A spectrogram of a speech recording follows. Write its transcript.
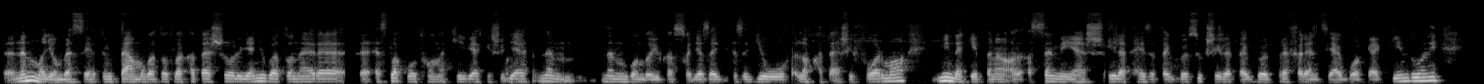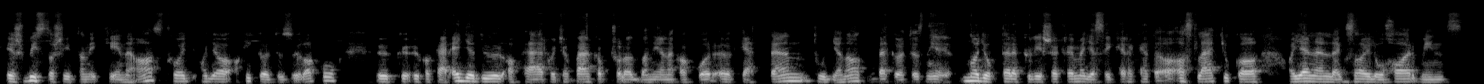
Nem nagyon beszélhetünk támogatott lakhatásról, ugye nyugaton erre ezt lakótthonnak hívják, és ugye nem, nem gondoljuk azt, hogy ez egy, ez egy jó lakhatási forma. Mindenképpen a, a személyes élethelyzetekből, szükségletekből, preferenciákból kell kiindulni, és biztosítani kéne azt, hogy, hogy a, a kiköltöző lakók ők, ők akár egyedül, akár hogyha párkapcsolatban élnek, akkor ketten tudjanak beköltözni nagyobb településekre, megyeszékhereket. Azt látjuk a, a jelenleg zajló 30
